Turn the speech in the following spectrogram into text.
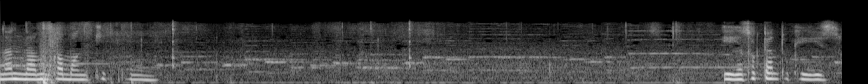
난 나무가 많기 때문에. 이게 석탄도 캐기 있어.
